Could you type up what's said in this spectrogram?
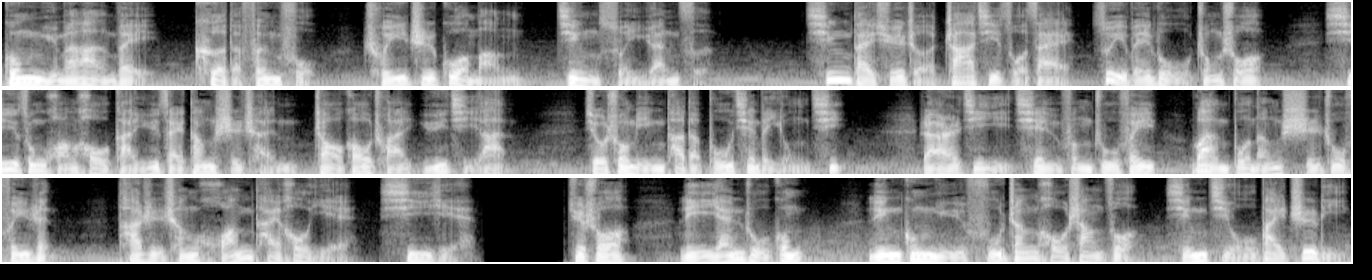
宫女们暗卫客的吩咐垂之过猛，竟损元子。清代学者查继佐在《罪为录》中说，熹宗皇后敢于在当时臣赵高传于己案，就说明她的不欠的勇气。然而既以欠封诸妃，万不能食诸妃任，他日称皇太后也。西也，据说李严入宫，令宫女扶张后上座，行九拜之礼，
